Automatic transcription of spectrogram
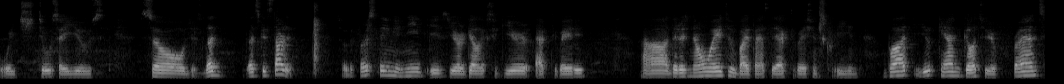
which tools I used. So just let let's get started. So the first thing you need is your Galaxy Gear activated uh, there is no way to bypass the activation screen, but you can go to your friends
